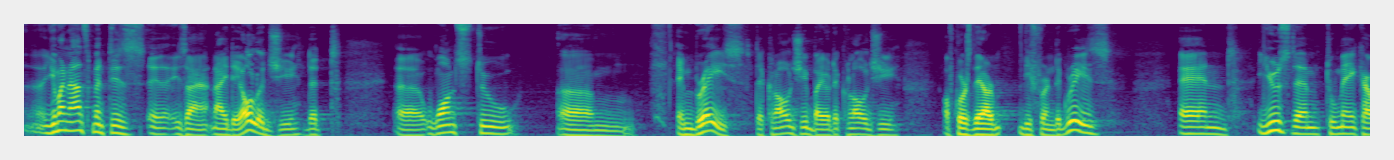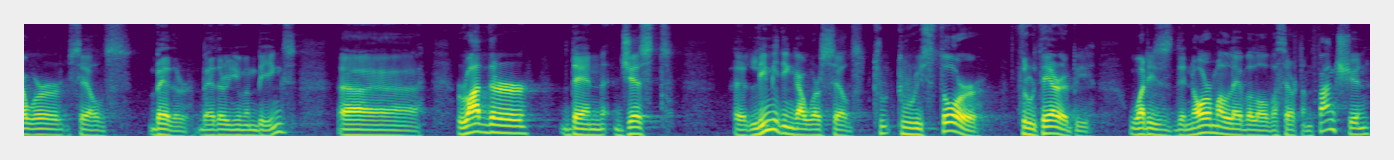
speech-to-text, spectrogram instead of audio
uh, human enhancement is, uh, is an ideology that uh, wants to um, embrace technology, biotechnology, of course there are different degrees, and use them to make ourselves better, better human beings, uh, rather than just uh, limiting ourselves to, to restore through therapy what is the normal level of a certain function,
